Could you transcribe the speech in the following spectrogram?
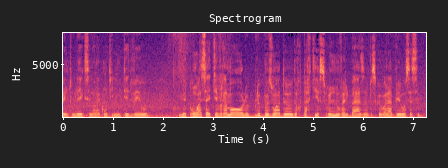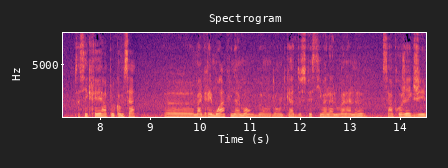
Into Lake, c'est dans la continuité de VO. Mais pour moi, ça a été vraiment le, besoin de, repartir sur une nouvelle base, parce que voilà, VO, ça s'est créé un peu comme ça, euh, malgré moi finalement, dans, le cadre de ce festival à Louvain-la-Neuve. C'est un projet que j'ai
